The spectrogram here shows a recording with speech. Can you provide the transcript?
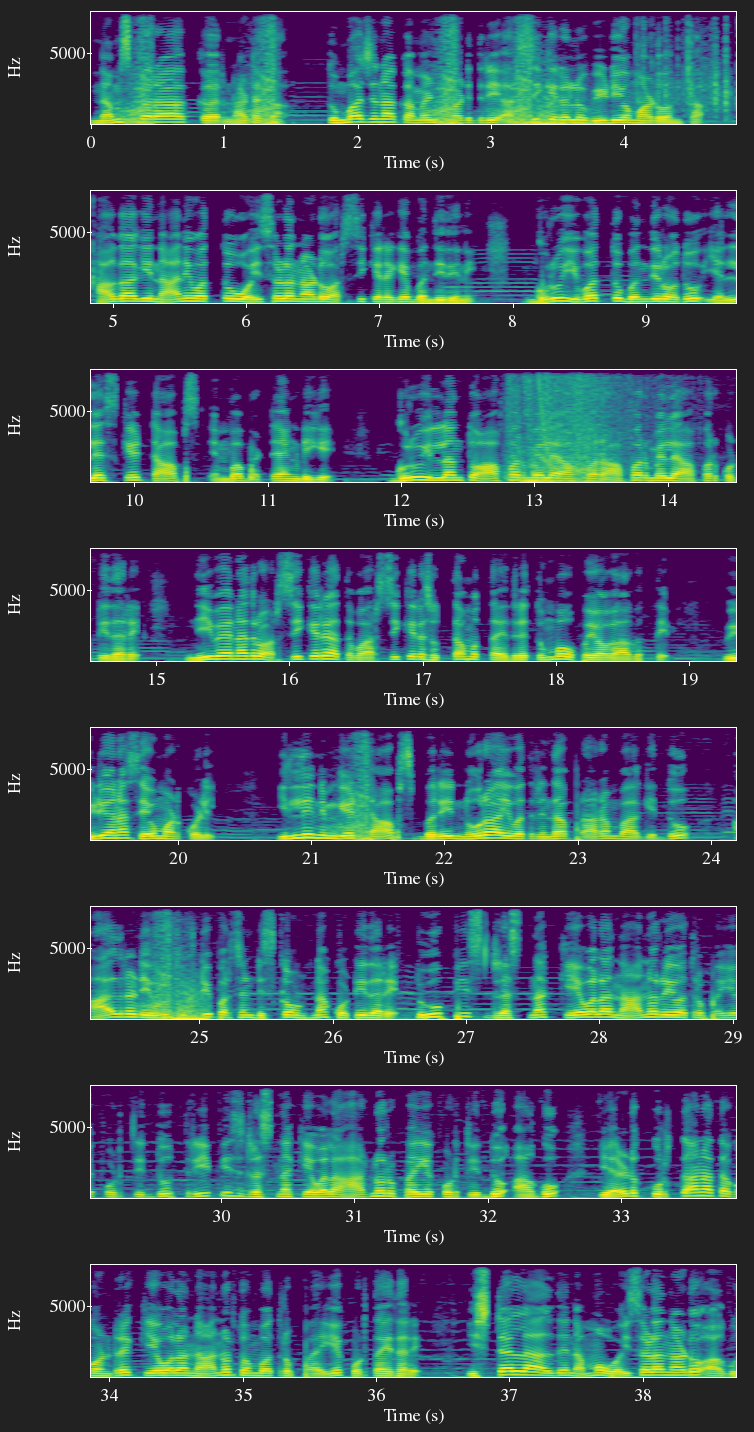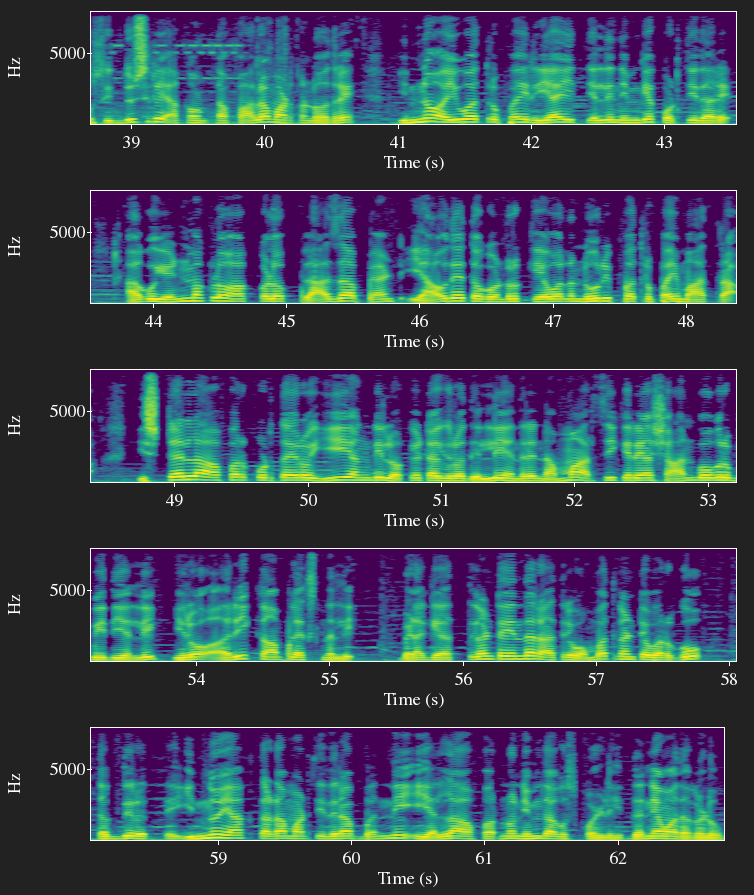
ನಮಸ್ಕಾರ, ಕರ್ನಾಟಕ. ತುಂಬ ಜನ ಕಮೆಂಟ್ ಮಾಡಿದ್ರಿ ಅರಸೀಕೆರೆಯಲ್ಲೂ ವಿಡಿಯೋ ಮಾಡು ಅಂತ. ಹಾಗಾಗಿ ನಾನಿವತ್ತು ಹೊಯ್ಸಳನಾಡು ಅರಸೀಕೆರೆಗೆ ಬಂದಿದ್ದೀನಿ. ಗುರು ಇವತ್ತು ಬಂದಿರೋದು ಎಲ್ ಎಸ್ ಕೆ ಟಾಪ್ಸ್ ಎಂಬ ಬಟ್ಟೆ ಅಂಗಡಿಗೆ. ಗುರು ಇಲ್ಲಂತೂ ಆಫರ್ ಮೇಲೆ ಆಫರ್ ಆಫರ್ ಮೇಲೆ ಆಫರ್ ಕೊಟ್ಟಿದ್ದಾರೆ. ನೀವೇನಾದರೂ ಅರಸೀಕೆರೆ ಅಥವಾ ಅರಸೀಕೆರೆ ಸುತ್ತಮುತ್ತ ಇದ್ದರೆ ತುಂಬ ಉಪಯೋಗ ಆಗುತ್ತೆ. ವಿಡಿಯೋನ ಸೇವ್ ಮಾಡ್ಕೊಳ್ಳಿ. ಇಲ್ಲಿ ನಿಮಗೆ ಟಾಪ್ಸ್ ಬರೀ ನೂರ ಐವತ್ತರಿಂದ ಪ್ರಾರಂಭ ಆಗಿದ್ದು ಆಲ್ರೆಡಿ ಇವರು ಫಿಫ್ಟಿ ಪರ್ಸೆಂಟ್ ಡಿಸ್ಕೌಂಟ್ನ ಕೊಟ್ಟಿದ್ದಾರೆ. ಟೂ ಪೀಸ್ ಡ್ರೆಸ್ನ ಕೇವಲ ನಾನ್ನೂರೈವತ್ತು ರೂಪಾಯಿಗೆ ಕೊಡ್ತಿದ್ದು ತ್ರೀ ಪೀಸ್ ಡ್ರೆಸ್ನ ಕೇವಲ ಆರುನೂರು ರೂಪಾಯಿಗೆ ಕೊಡ್ತಿದ್ದು ಹಾಗೂ ಎರಡು ಕುರ್ತಾನ ತಗೊಂಡ್ರೆ ಕೇವಲ ನಾನ್ನೂರ ತೊಂಬತ್ತು ರೂಪಾಯಿಗೆ ಕೊಡ್ತಾ ಇದ್ದಾರೆ. ಇಷ್ಟೆಲ್ಲ ಅಲ್ಲದೆ ನಮ್ಮ ಹೊಯ್ಸಳನಾಡು ಹಾಗೂ ಸಿದ್ದುಶ್ರೀ ಅಕೌಂಟ್ನ ಫಾಲೋ ಮಾಡ್ಕೊಂಡು ಹೋದರೆ ಇನ್ನೂ ಐವತ್ತು ರೂಪಾಯಿ ರಿಯಾಯಿತಿಯಲ್ಲಿ ನಿಮಗೆ ಕೊಡ್ತಿದ್ದಾರೆ. ಹಾಗೂ ಹೆಣ್ಮಕ್ಳು ಹಾಕ್ಕೊಳ್ಳೋ ಪ್ಲಾಜಾ ಪ್ಯಾಂಟ್ ಯಾವುದೇ ತೊಗೊಂಡ್ರು ಕೇವಲ ನೂರಿಪ್ಪತ್ತು ರೂಪಾಯಿ ಮಾತ್ರ. ಇಷ್ಟೆಲ್ಲ ಆಫರ್ ಕೊಡ್ತಾ ಇರೋ ಈ ಅಂಗಡಿ ಲೊಕೇಟ್ ಆಗಿರೋದು ಎಲ್ಲಿ ಅಂದರೆ ನಮ್ಮ ಅರಸೀಕೆರೆಯ ಶಾನ್ಬೋಗರು ಬೀದಿಯಲ್ಲಿ ಇರೋ ಅರಿ ಕಾಂಪ್ಲೆಕ್ಸ್ನಲ್ಲಿ. ಬೆಳಗ್ಗೆ ಹತ್ತು ಗಂಟೆಯಿಂದ ರಾತ್ರಿ ಒಂಬತ್ತು ಗಂಟೆವರೆಗೂ ತೆಗ್ದಿರುತ್ತೆ. ಇನ್ನೂ ಯಾಕೆ ತಡ ಮಾಡ್ತಿದ್ದೀರಾ? ಬನ್ನಿ, ಈ ಎಲ್ಲ ಆಫರ್ನು ನಿಮ್ದಾಗಿಸ್ಕೊಳ್ಳಿ. ಧನ್ಯವಾದಗಳು.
